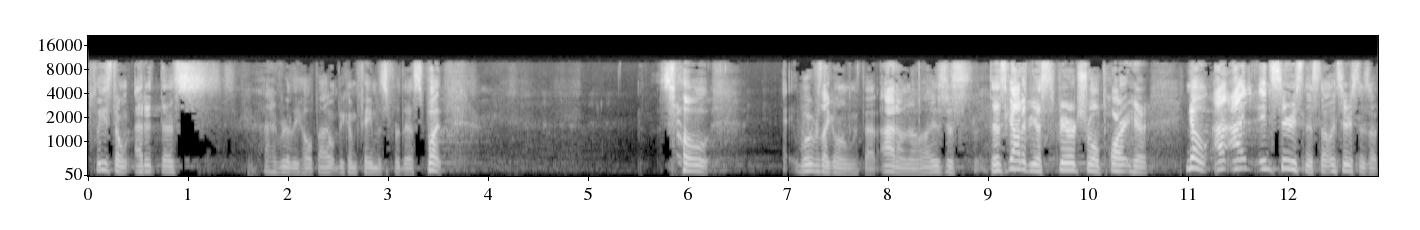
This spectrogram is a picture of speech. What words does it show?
Please don't edit this. I really hope I don't become famous for this. But, so, where was I going with that? I don't know. It's just, there's got to be a spiritual part here. No, I, I, in seriousness though, in seriousness though,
